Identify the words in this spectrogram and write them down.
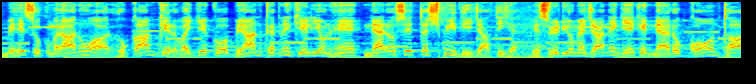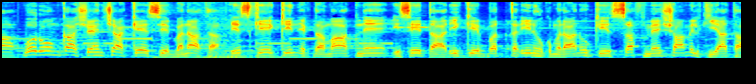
बेहिस हुक्मरानों और हुकाम के रवैये को बयान करने के लिए उन्हें नैरो से तशबी दी जाती है। इस वीडियो में जानेंगे कि नैरो कौन था, वो रोम का शहनशाह कैसे बना था। इसके किन इकदाम ने इसे तारीख के बदतरीन हुक्मरानों के सफ में शामिल किया था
